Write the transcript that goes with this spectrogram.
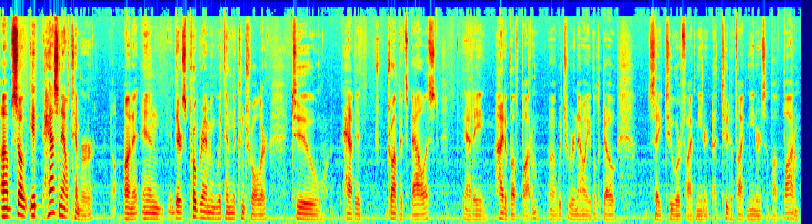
Um, so it has an altimeter on it, and there's programming within the controller to have it drop its ballast at a height above bottom, uh, which we're now able to go, say, two or five meter, uh, two to five meters above bottom.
